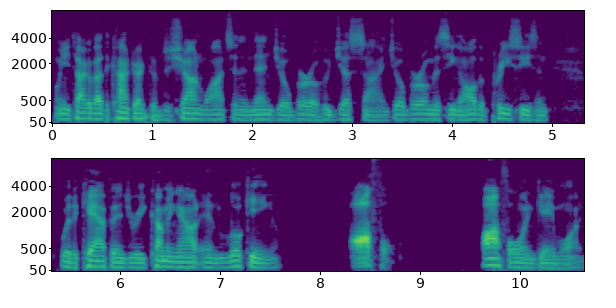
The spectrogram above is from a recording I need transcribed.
When you talk about the contract of Deshaun Watson and then Joe Burrow, who just signed, Joe Burrow missing all the preseason with a calf injury, coming out and looking awful, awful in game one.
